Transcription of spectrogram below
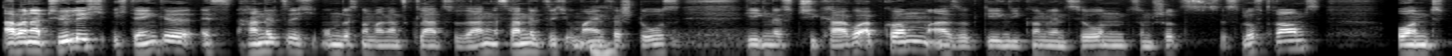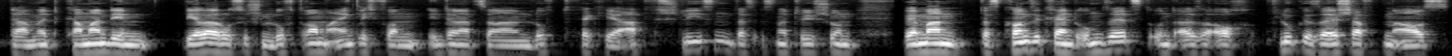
Aber natürlich, ich denke, es handelt sich, um das nochmal ganz klar zu sagen, es handelt sich um einen mhm. Verstoß gegen das Chicago-Abkommen, also gegen die Konvention zum Schutz des Luftraums. Und damit kann man den belarussischen Luftraum eigentlich vom internationalen Luftverkehr abschließen. Das ist natürlich schon, wenn man das konsequent umsetzt und also auch Fluggesellschaften aus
